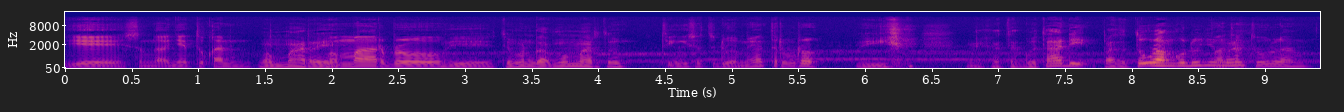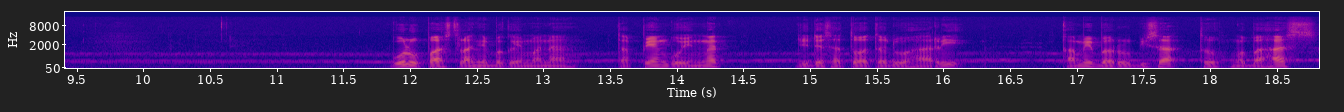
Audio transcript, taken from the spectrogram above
Ye, seenggaknya itu kan memar ya memar bro. iya cuman nggak memar tuh Tinggi 1-2 meter bro. iya kata gue tadi patah tulang kudunya Patah tulang. Gue lupa setelahnya bagaimana. Tapi yang gue inget, jeda satu atau dua hari, kami baru bisa tuh ngebahas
